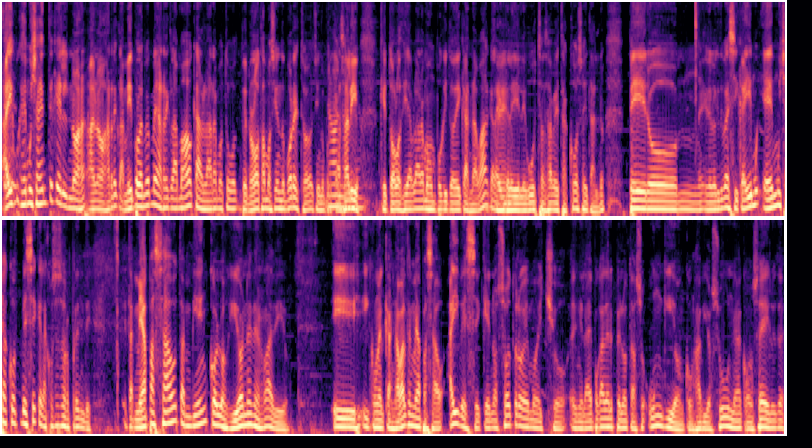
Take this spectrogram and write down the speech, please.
hay, hay mucha gente que nos, ha- nos ha reclamado, a mí por ejemplo me ha reclamado que habláramos todo, pero no lo estamos haciendo por esto, sino porque No, ha salido, no. que todos los días habláramos un poquito de carnaval, que a la Sí. gente le, le gusta saber estas cosas y tal, ¿no? Pero mm, lo que te iba a decir, que hay, hay muchas veces que las cosas sorprenden. Eh, Me ha pasado también con los guiones de radio. Y, y con el carnaval también me ha pasado. Hay veces que nosotros hemos hecho en la época del pelotazo un guion con Javier Osuna, con Celo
